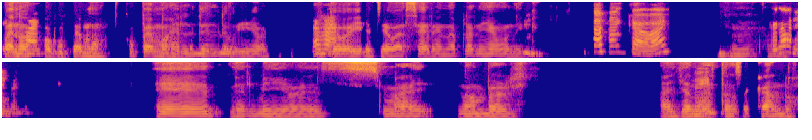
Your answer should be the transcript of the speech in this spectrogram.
Bueno, Exacto. ocupemos, ocupemos el del DUI. Y que Ajá. hoy se va a hacer en la planilla única. Cabal. Ujú. Eh, el mío es my number. Ah, ya nos ¿Sí? están sacando.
